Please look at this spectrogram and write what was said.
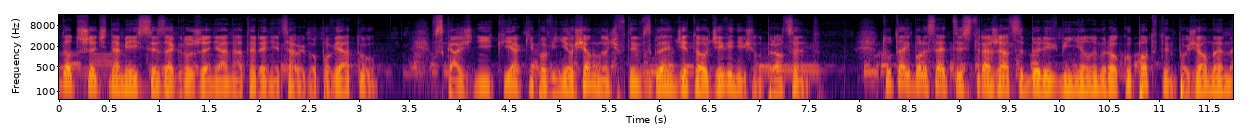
dotrzeć na miejsce zagrożenia na terenie całego powiatu. Wskaźnik, jaki powinni osiągnąć w tym względzie, to 90%. Tutaj bolesławscy strażacy byli w minionym roku pod tym poziomem,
